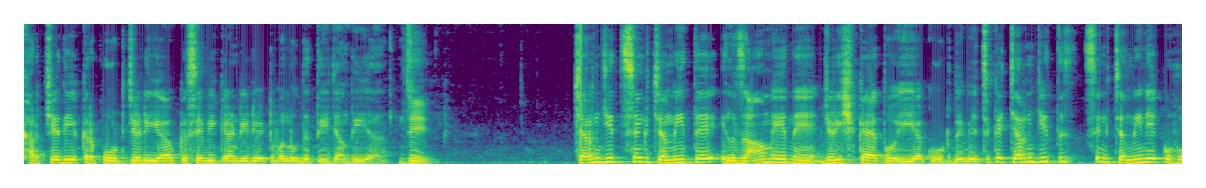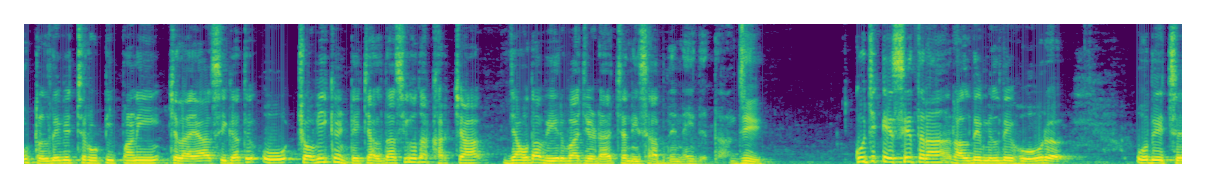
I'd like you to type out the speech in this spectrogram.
ਖਰਚੇ ਦੀ ਇੱਕ ਰਿਪੋਰਟ ਜਿਹੜੀ ਆ ਉਹ ਕਿਸੇ ਵੀ ਕੈਂਡੀਡੇਟ ਵੱਲੋਂ ਦਿੱਤੀ ਜਾਂਦੀ ਆ। ਜੀ। ਚਰਨਜੀਤ ਸਿੰਘ ਚੰਨੀ ਤੇ ਇਲਜ਼ਾਮ ਇਹ ਨੇ ਜਿਹੜੀ ਸ਼ਿਕਾਇਤ ਹੋਈ ਹੈ ਕੋਰਟ ਦੇ ਵਿੱਚ ਕਿ ਚਰਨਜੀਤ ਸਿੰਘ ਚੰਨੀ ਨੇ ਇੱਕ ਹੋਟਲ ਦੇ ਵਿੱਚ ਰੋਟੀ ਪਾਣੀ ਚਲਾਇਆ ਸੀਗਾ ਤੇ ਉਹ 24 ਘੰਟੇ ਚੱਲਦਾ ਸੀ ਉਹਦਾ ਖਰਚਾ ਜਾਂ ਉਹਦਾ ਵੇਰਵਾ ਜਿਹੜਾ ਚੰਨੀ ਸਾਹਿਬ ਨੇ ਨਹੀਂ ਦਿੱਤਾ। ਜੀ। ਕੁਝ ਇਸੇ ਤਰ੍ਹਾਂ ਰਲਦੇ ਮਿਲਦੇ ਹੋਰ ਉਹਦੇ 'ਚ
